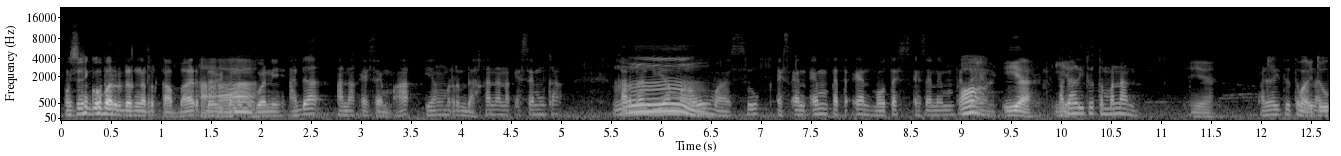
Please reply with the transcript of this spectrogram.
maksudnya gue baru denger kabar dari Ah. temen gue nih ada anak SMA yang merendahkan anak SMK karena dia Hmm. mau masuk SNMPTN mau tes SNMPTN Oh, iya, iya. padahal itu temenan Iya. padahal itu Wah, temenan itu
